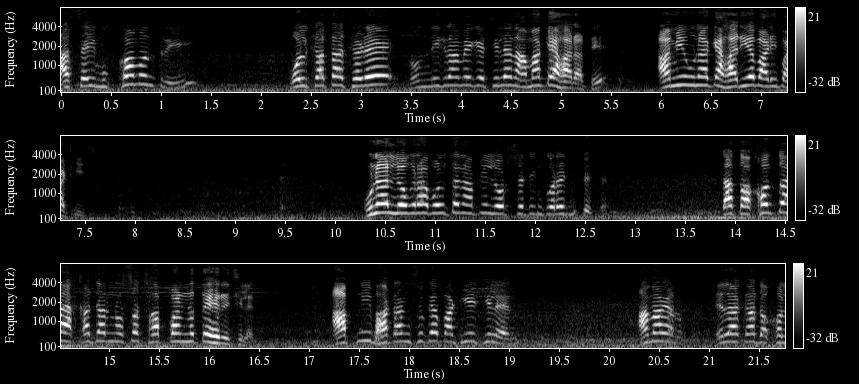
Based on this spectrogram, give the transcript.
আর সেই মুখ্যমন্ত্রী কলকাতা ছেড়ে নন্দীগ্রামে গেছিলেন আমাকে হারাতে। আমি উনাকে হারিয়ে বাড়ি পাঠিয়েছি। উনার লোকরা বলতেন, আপনি লোডশেডিং করে জিতেছেন। তা তখন তো এক হাজার নশো ছাপ্পান্নতে হেরেছিলেন। আপনি ভাটাংশুকে পাঠিয়েছিলেন আমার এলাকা দখল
